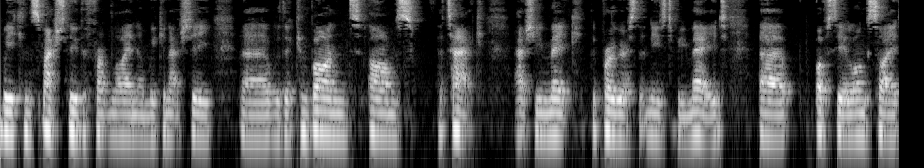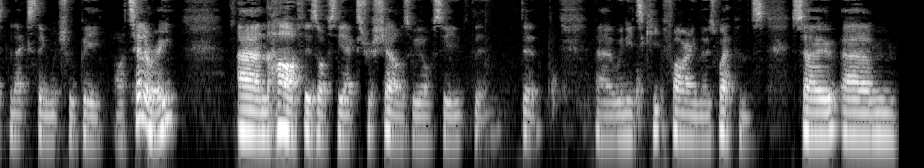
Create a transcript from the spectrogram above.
we can smash through the front line and we can actually, uh, with a combined arms attack, actually make the progress that needs to be made. Uh, obviously, alongside the next thing, which will be artillery. And the half is obviously extra shells. We obviously, the, that uh, we need to keep firing those weapons. So. Um,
